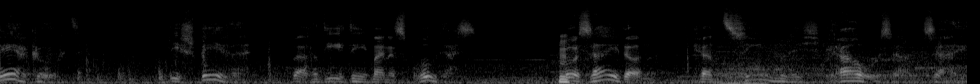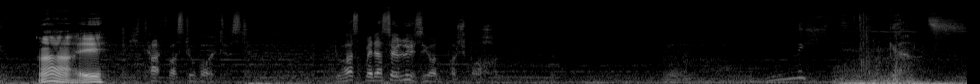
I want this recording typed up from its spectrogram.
Sehr gut. Die Speere waren die Idee meines Bruders. Poseidon kann ziemlich grausam sein. Ah, eh. Ich tat, was du wolltest. Du hast mir das Elysion versprochen. Nicht ganz.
